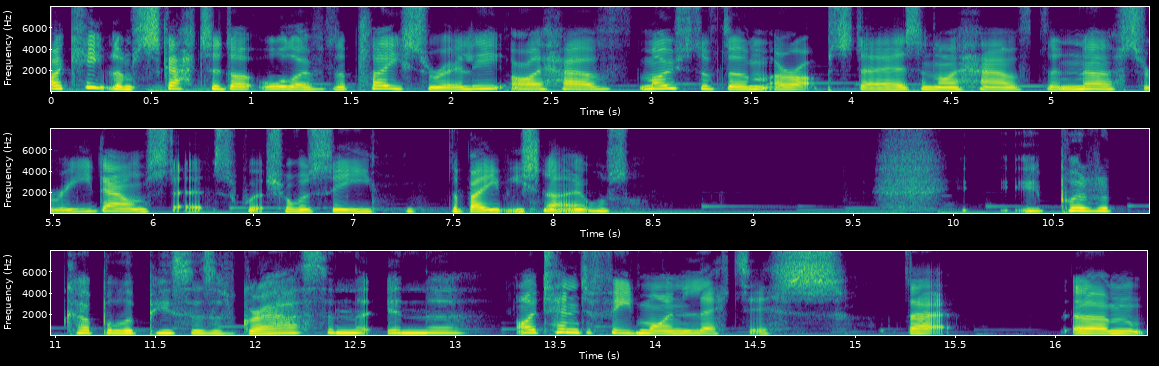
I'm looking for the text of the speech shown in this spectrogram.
I keep them scattered all over the place, really. I have most of them are upstairs, and I have the nursery downstairs, which obviously the baby snails. You put a couple of pieces of grass in the in the. I tend to feed mine lettuce. That um,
